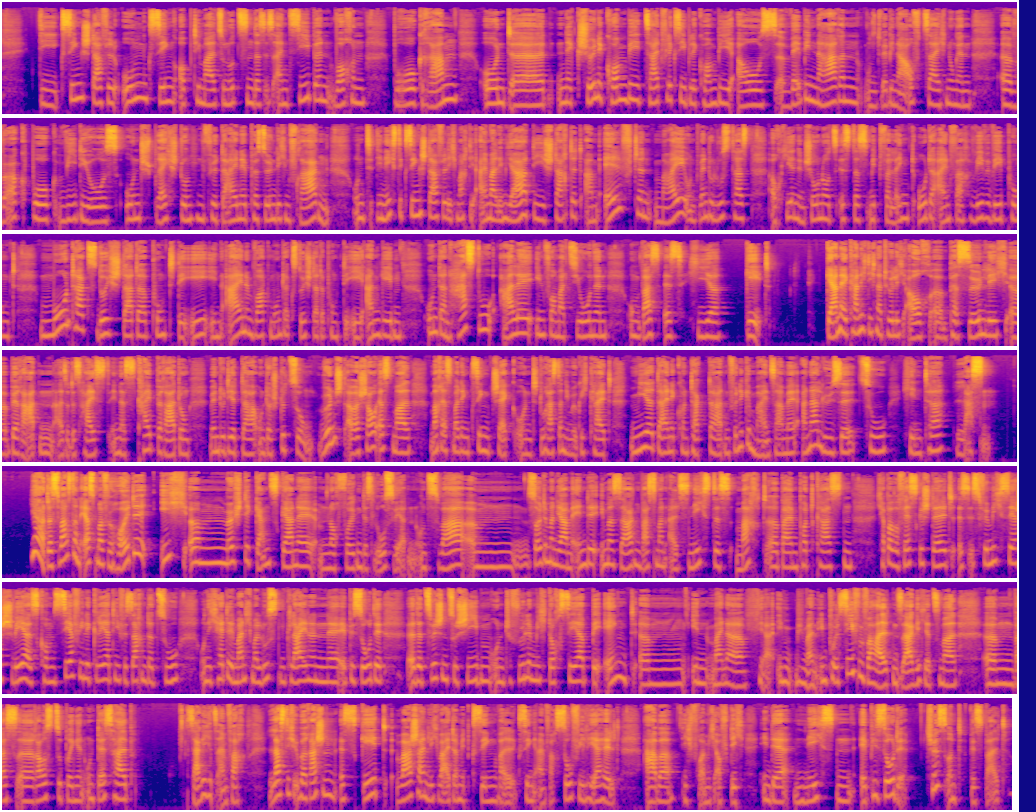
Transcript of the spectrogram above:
die Xing-Staffel, um Xing optimal zu nutzen. Das ist ein sieben Wochen Programm und äh, eine schöne Kombi, zeitflexible Kombi aus Webinaren und Webinaraufzeichnungen äh, Workbook, Videos und Sprechstunden für deine persönlichen Fragen. Und die nächste Xing-Staffel, ich mache die einmal im Jahr, die startet am 11. Mai und wenn du Lust hast, auch hier in den Shownotes ist das mit verlinkt oder einfach www.montagsdurchstatter.de in einem Wort montagsdurchstatter.de angeben und dann hast du alle Informationen, um was es hier geht. Gerne kann ich dich natürlich auch äh, persönlich äh, beraten, also das heißt in der Skype-Beratung, wenn du dir da Unterstützung wünschst. Aber schau erstmal, mach erstmal den Xing-Check und du hast dann die Möglichkeit, mir deine Kontaktdaten für eine gemeinsame Analyse zu hinterlassen. Ja, das war's dann erstmal für heute. Ich ähm, möchte ganz gerne noch Folgendes loswerden. Und zwar ähm, sollte man ja am Ende immer sagen, was man als nächstes macht äh, beim Podcasten. Ich habe aber festgestellt, es ist für mich sehr schwer. Es kommen sehr viele kreative Sachen dazu und ich hätte manchmal Lust, eine kleine Episode äh, dazwischen zu schieben und fühle mich doch sehr beengt ähm, in meiner, ja, in, in meinem impulsiven Verhalten, sage ich jetzt mal, ähm, was äh, rauszubringen. Und deshalb sage ich jetzt einfach, lass dich überraschen. Es geht wahrscheinlich weiter mit Xing, weil Xing einfach so viel herhält. Aber ich freue mich auf dich in der nächsten Episode. Tschüss und bis bald.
